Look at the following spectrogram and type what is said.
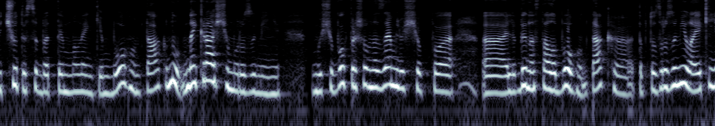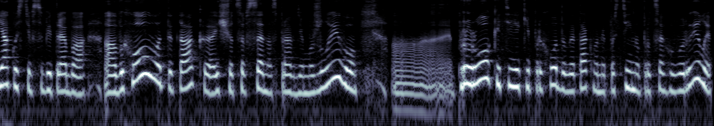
відчути себе тим маленьким Богом, так? Ну, в найкращому розумінні. Тому що Бог прийшов на землю, щоб е, е, людина стала Богом, так? Е, Тобто зрозуміла, які якості в собі треба виховувати, так? І що це все насправді можливо. Пророки, ті, які приходили, так, вони постійно про це говорили.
